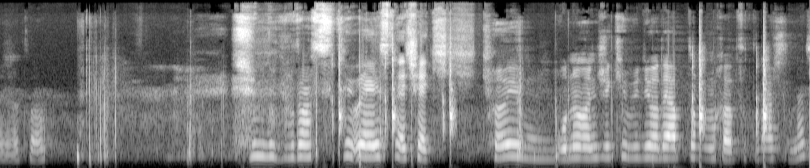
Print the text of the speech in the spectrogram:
Evet tamam. Şimdi buradan City'yi seçek. Köy bunu önceki videoda yaptım hatırlarsınız.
